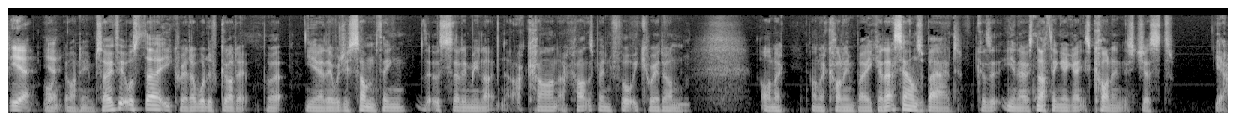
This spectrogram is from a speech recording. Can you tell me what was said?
Yeah, on, on him. So if it was 30 quid, I would have got it. But yeah, there was just something that was telling me, like, no, I can't, I can't spend 40 quid on, on a, on a Colin Baker. That sounds bad because, you know, it's nothing against Colin. It's just, yeah.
